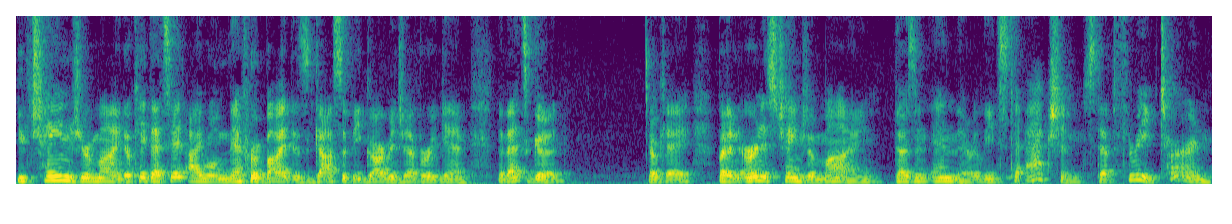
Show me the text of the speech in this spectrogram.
you change your mind. Okay, that's it. I will never buy this gossipy garbage ever again. Now that's good. Okay, but an earnest change of mind doesn't end there. It leads to action. Step three turn.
